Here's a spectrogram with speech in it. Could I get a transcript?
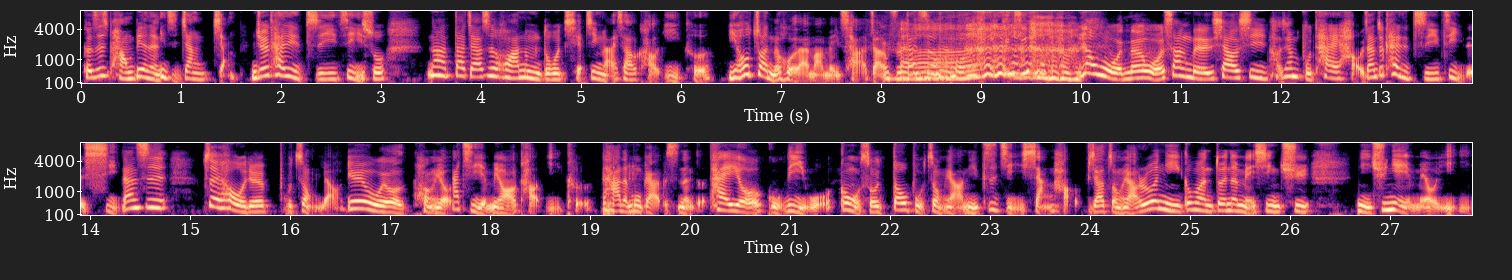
可是旁边人一直这样讲，你就会开始质疑自己说：那大家是花那么多钱进来是要考医科，以后赚得回来吗？没差这样子。但是我，可是那我呢？我上的校系好像不太好，这样就开始质疑自己的系。但是。最后我觉得不重要，因为我有朋友，他其实也没有要考医科，他的目标也不是那个，他也有鼓励我，跟我说都不重要，你自己想好比较重要。如果你根本对那没兴趣，你去念也没有意义。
